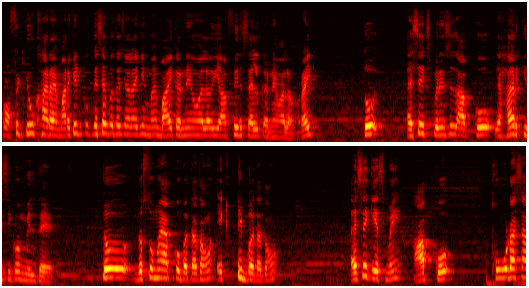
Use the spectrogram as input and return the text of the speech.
प्रॉफिट क्यों खा रहा है? मार्केट को कैसे पता चला कि मैं बाय करने वाला हूँ या फिर सेल करने वाला हूँ राइट तो ऐसे एक्सपीरियंसेस आपको या हर किसी को मिलते हैं। तो दोस्तों, मैं आपको बताता हूँ, एक टिप बताता हूँ। ऐसे केस में आपको थोड़ा सा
